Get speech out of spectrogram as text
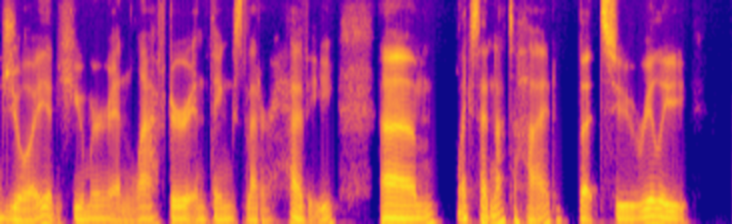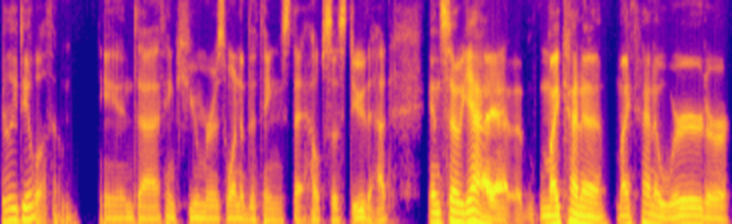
joy and humor and laughter in things that are heavy. Um, like I said, not to hide, but to really, really deal with them and uh, i think humor is one of the things that helps us do that. And so yeah my kind of my kind of word or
